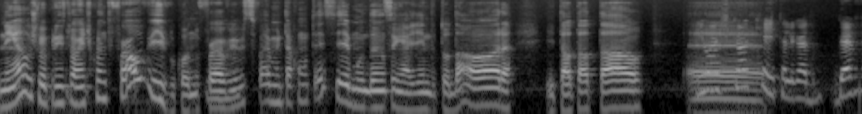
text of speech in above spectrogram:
Nem a última, principalmente quando for ao vivo. Quando for ao Uhum. vivo, isso vai muito acontecer. Mudança em agenda toda hora e tal, tal, tal. E eu acho que é ok, tá ligado? Deve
